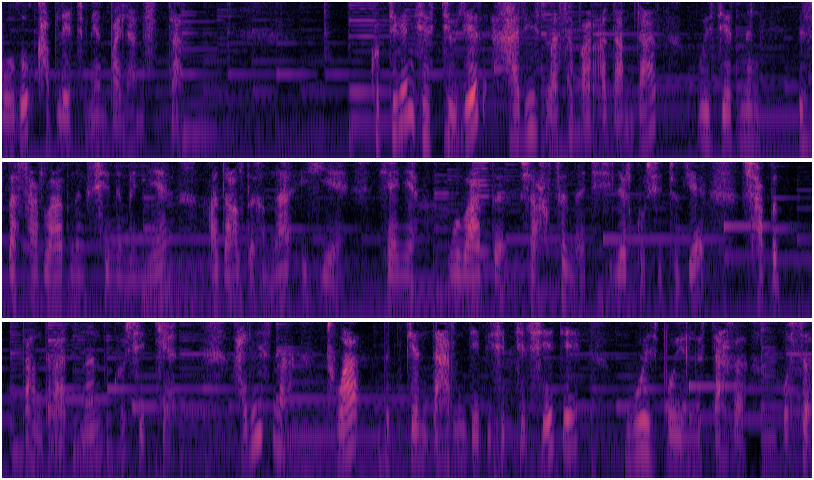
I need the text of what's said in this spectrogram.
болу қабілетімен байланысты. Көптеген зерттеулер харизмасы бар адамдар өздерінің ізбасарларының сеніміне адалдығына ие және оларды жақсы нәтижелер көрсетуге шабыттандыратынын көрсетеді харизма туа біткен дарын деп есептелсе де өз бойыңыздағы осы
